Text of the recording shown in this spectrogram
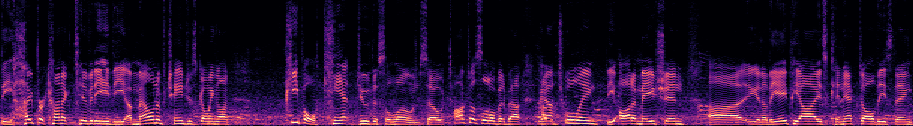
the hyper connectivity, the amount of changes going on, people can't do this alone. So talk to us a little bit about how yeah. the tooling, the automation, uh, you know, the APIs connect all these things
